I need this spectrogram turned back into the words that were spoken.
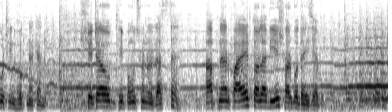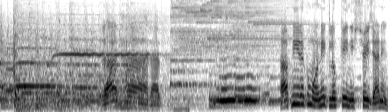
কঠিন হোক না কেন, সেটা অবধি পৌঁছানোর রাস্তা আপনার পায়ের তলা দিয়ে সর্বদাই যাবে। রাধা রাধা। আপনি এরকম অনেক লোককেই নিশ্চয়ই জানেন,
